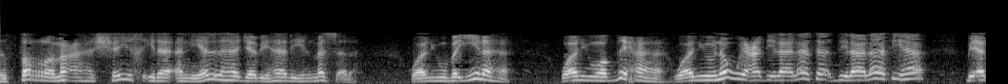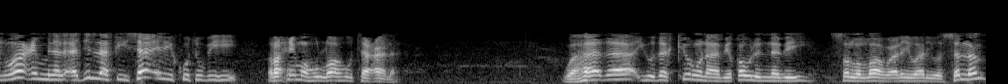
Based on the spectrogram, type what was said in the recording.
اضطر معها الشيخ إلى أن يلهج بهذه المسألة وأن يبينها وأن يوضحها وأن ينوع دلالات دلالاتها بأنواع من الأدلة في سائر كتبه رحمه الله تعالى. وهذا يذكرنا بقول النبي صلى الله عليه وآله وسلم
